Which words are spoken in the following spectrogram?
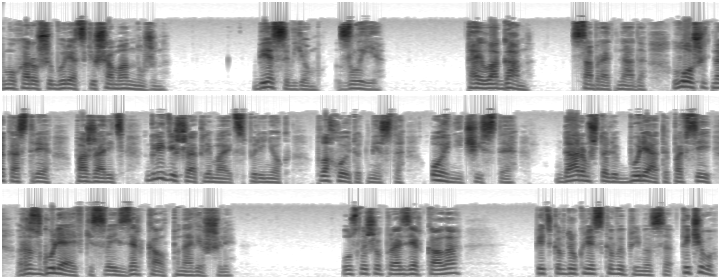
Ему хороший бурятский шаман нужен. Бесы вьем злые. Тайлаган собрать надо, лошадь на костре пожарить. Глядишь, и оклемается паренек. Плохое тут место, ой, нечистое. Даром, что ли, буряты по всей Разгуляевке своих зеркал понавешали. Услышав про зеркала, Петька вдруг резко выпрямился. — Ты чего?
